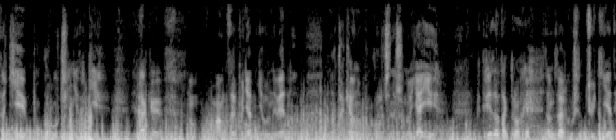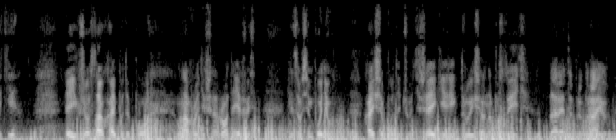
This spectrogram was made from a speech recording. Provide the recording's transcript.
такі покручені, такі ляки. Ну, вам це, понятне діло, не видно. але таке воно покручене, що ну, я її підрізав так трохи, там зверху ще чуть є такі. Я їх вже оставив, хай буде, бо вона вроді ще роди, я щось не зовсім поняв. Хай ще буде чуть. Ще який рік, другий ще вона постоїть. Зараз я прибираю,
